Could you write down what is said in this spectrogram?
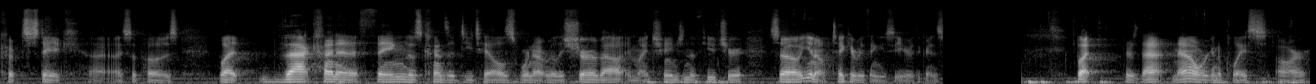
cooked steak, uh, I suppose. But that kind of thing, those kinds of details, we're not really sure about. It might change in the future. So, you know, take everything you see here with the grain. But there's that. Now we're going to place our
